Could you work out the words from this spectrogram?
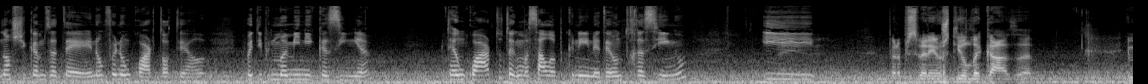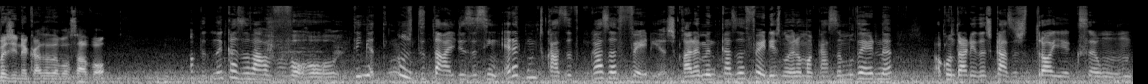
nós ficamos até, não foi num quarto hotel, foi tipo numa mini casinha. Tem um quarto, tem uma sala pequenina, tem um terracinho e. Para perceberem o estilo da casa, imagina a casa da vossa avó. Na casa da avó tinha, tinha uns detalhes assim, era muito casa de casa de férias, claramente casa de férias, não era uma casa moderna, ao contrário das casas de Troia que são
